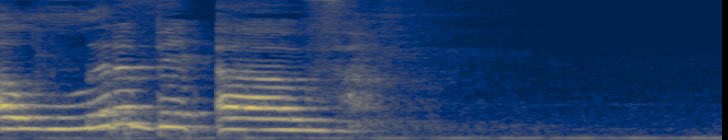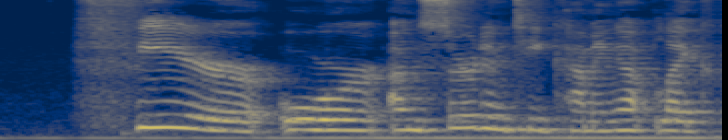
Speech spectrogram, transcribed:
a little bit of fear or uncertainty coming up like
